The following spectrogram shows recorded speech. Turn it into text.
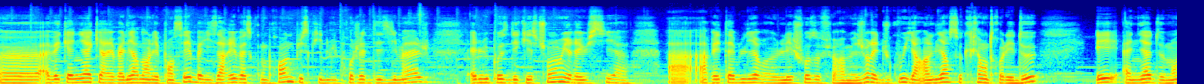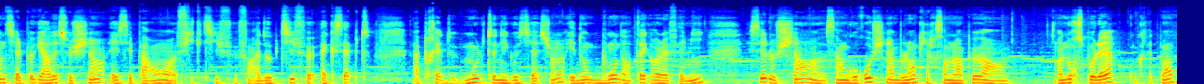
euh, avec Anya qui arrive à lire dans les pensées, bah, ils arrivent à se comprendre puisqu'il lui projette des images, elle lui pose des questions, il réussit à, rétablir euh, les choses au fur et à mesure. Et du coup, il y a un lien secret entre les deux. Et Anya demande si elle peut garder ce chien et ses parents euh, fictifs, enfin adoptifs, euh, acceptent après de moult négociations. Et donc Bond intègre la famille. C'est le chien, euh, c'est un gros chien blanc qui ressemble un peu à un, un ours polaire concrètement.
